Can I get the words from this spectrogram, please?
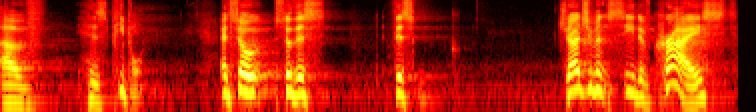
of his people. And so, so this, this judgment seat of Christ,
